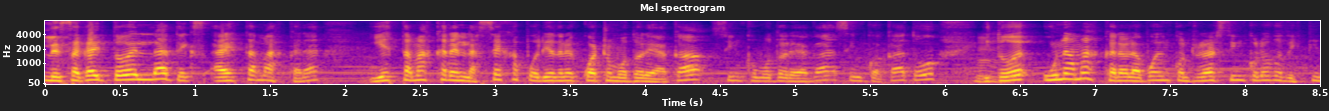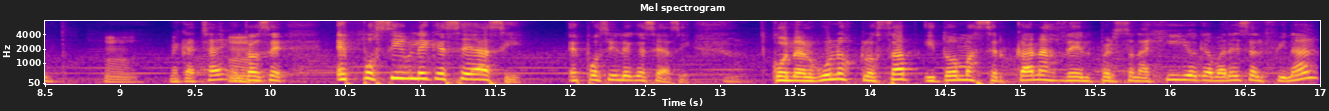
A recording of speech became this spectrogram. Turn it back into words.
le sacáis todo el látex a esta máscara y esta máscara en las cejas podría tener cuatro motores acá, cinco motores acá, cinco acá, todo. Y Mm. todo una máscara la pueden controlar cinco locos distintos. Mm. ¿Me cachai? Mm. Entonces, es posible que sea así. Es posible que sea así. Con algunos close-up y tomas cercanas del personajillo que aparece al final,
